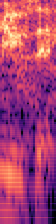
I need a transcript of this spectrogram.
Music.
